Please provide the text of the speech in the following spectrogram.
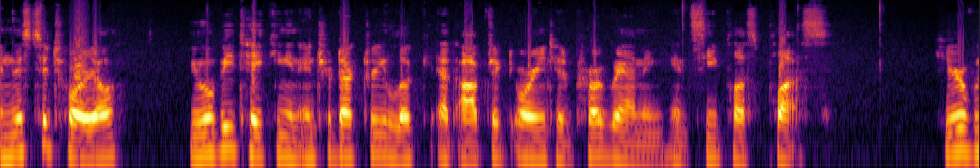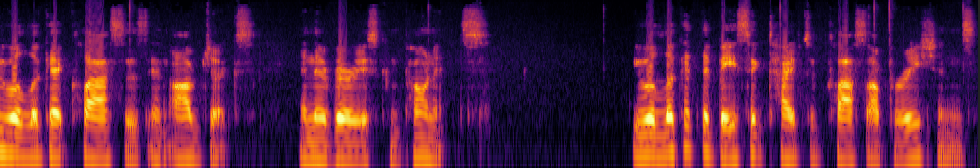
In this tutorial, we will be taking an introductory look at object-oriented programming in C++. Here we will look at classes and objects and their various components. We will look at the basic types of class operations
